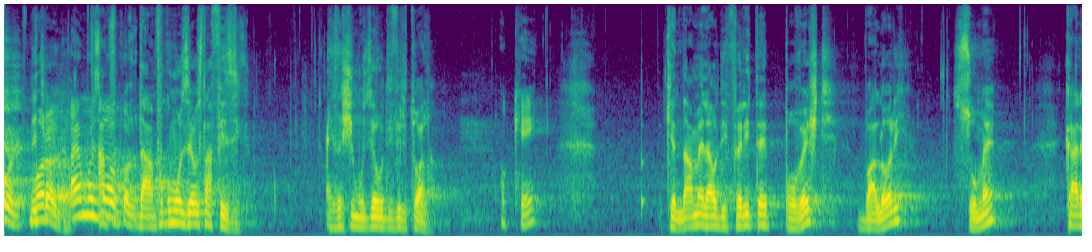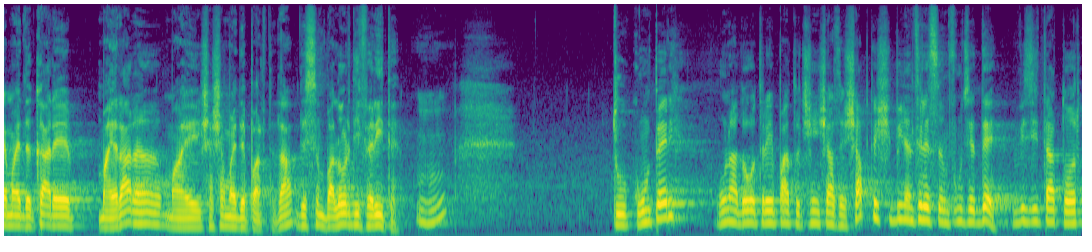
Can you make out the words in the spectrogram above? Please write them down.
Bun. Deci mă rog, ai muzeu am acolo. făcut, da, am făcut muzeul ăsta fizic. Există și muzeul virtual. Ok. Kendamele au diferite povești, valori, sume, care mai de care mai rară, mai și așa mai departe, da? Deci sunt valori diferite. Tu cumperi una, două, trei, patru, cinci, șase, șapte și bineînțeles în funcție de vizitator,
